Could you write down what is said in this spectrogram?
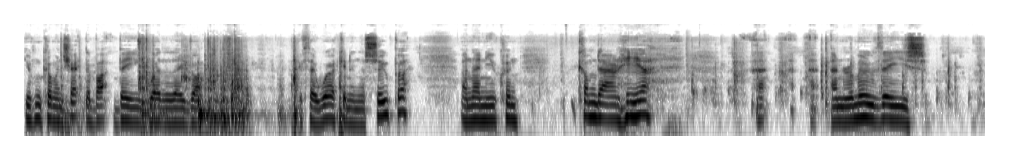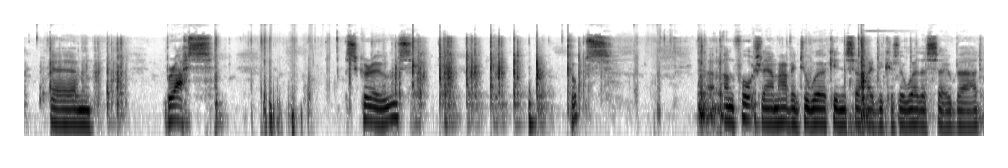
you can come and check the bees whether they've got if they're working in the super and then you can come down here uh, uh and remove these um, brass screws. Oops. Uh, unfortunately, I'm having to work inside because the weather's so bad.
